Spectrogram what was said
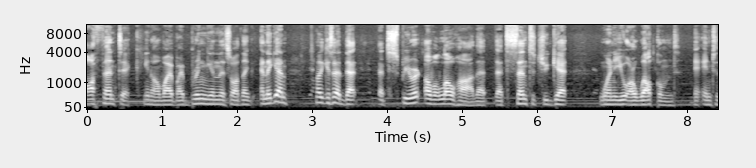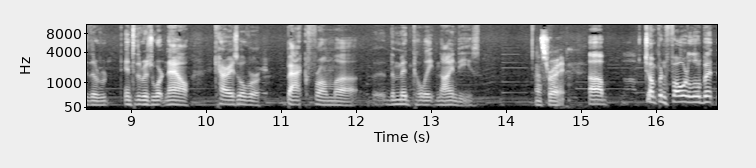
authentic. You know, by by bringing in this authentic, and again, like I said, that that spirit of aloha, that that sense that you get when you are welcomed into the into the resort now carries over back from uh, the mid to late '90s. That's right. Uh, jumping forward a little bit,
